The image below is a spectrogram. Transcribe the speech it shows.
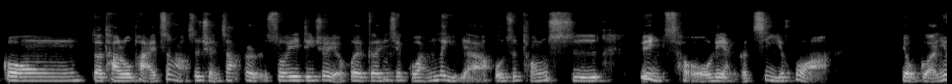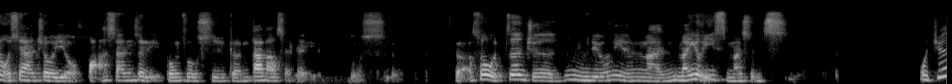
宫的塔罗牌正好是权杖二，所以的确也会跟一些管理呀，或者是同时运筹两个计划有关。因为我现在就有华山这里工作室跟大道城这里工作室。对啊，所以我真的觉得，嗯，流年蛮蛮有意思，蛮神奇。我觉得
